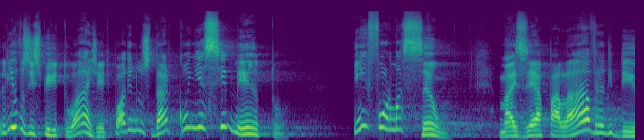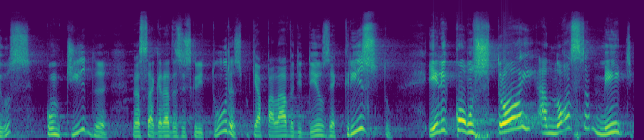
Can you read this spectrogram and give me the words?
Livros espirituais, gente, podem nos dar conhecimento, informação, mas é a palavra de Deus contida nas Sagradas Escrituras, porque a palavra de Deus é Cristo, ele constrói a nossa mente,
